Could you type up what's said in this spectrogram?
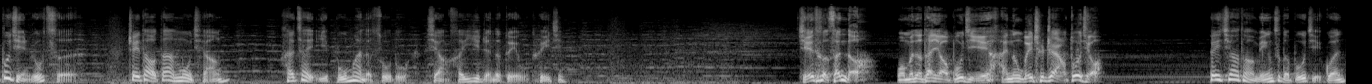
不仅如此，这道弹幕墙。还在以不慢的速度向黑衣人的队伍推进。杰特三等，我们的弹药补给还能维持这样多久？被叫到名字的补给官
